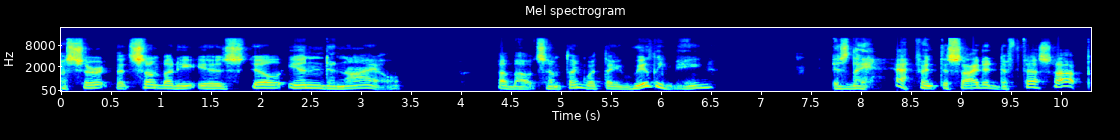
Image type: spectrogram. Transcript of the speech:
assert that somebody is still in denial about something, what they really mean is they haven't decided to fess up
